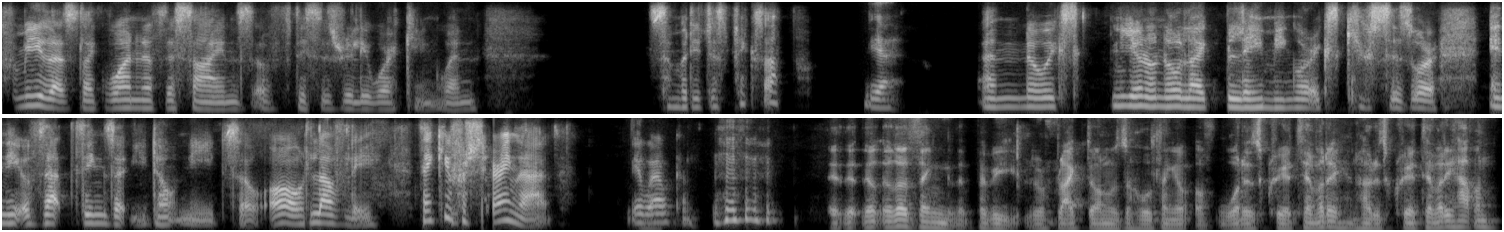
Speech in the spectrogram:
for me that's like one of the signs of this is really working when somebody just picks up. Yeah. And no ex- you know no like blaming or excuses or any of that things that you don't need. So oh lovely. Thank you for sharing that. You're welcome the, the, other thing that maybe reflect on was the whole thing of, of, what is creativity and how does creativity happen?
